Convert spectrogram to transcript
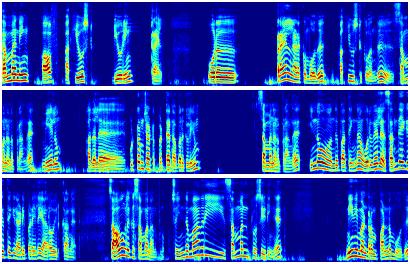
Summoning of accused during trial ஒரு ட்ரையல் நடக்கும்போது அக்யூஸ்டுக்கு வந்து சம்மன் அனுப்புகிறாங்க மேலும் அதில் குற்றம் சாட்டப்பட்ட நபர்களையும் சம்மன் அனுப்புகிறாங்க இன்னும் வந்து பார்த்திங்கன்னா ஒருவேளை சந்தேகத்துக்கு அடிப்படையில் யாரோ இருக்காங்க. ஸோ அவங்களுக்கு சம்மன் அனுப்பணும். ஸோ இந்த மாதிரி சம்மன் ப்ரொசீடிங்கை நீதிமன்றம் பண்ணும்போது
